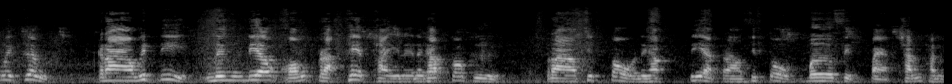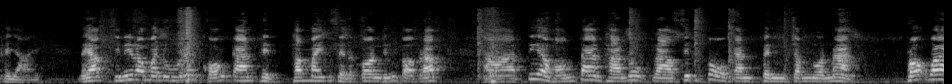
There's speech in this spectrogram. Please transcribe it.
ด้วยเครื่องกราวิตตี้หนึ่งเดียวของประเทศไทยเลยนะครับ ก็คือตราซิปโตนะครับ เตี้ยตราซิปโตเบอร์ 18 ชั้นพันขยายนะครับ ทีนี้เรามาดูเรื่องของการผลิตทำไมเกษตรกรถึงตอบรับเตี้ยหอมต้านทานโรคกราวซิปโตกันเป็นจำนวนมาก เพราะว่า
